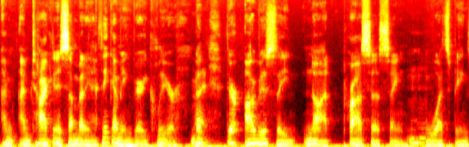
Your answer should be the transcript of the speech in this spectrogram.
I'm, I'm talking to somebody, and I think I'm being very clear, but Right. they're obviously not processing Mm-hmm. what's being.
